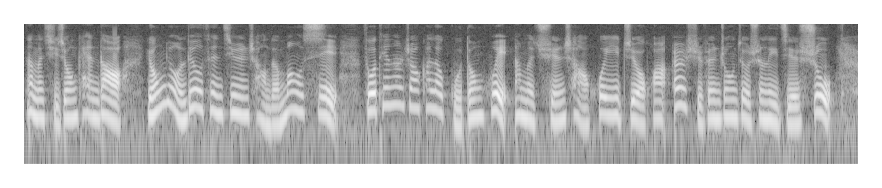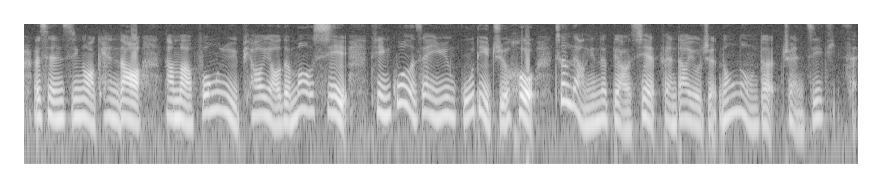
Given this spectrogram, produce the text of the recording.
那么其中看到拥有六寸晶圆厂的茂系，昨天呢召开了股东会，那么全场会议只有花二十分钟就顺利结束。而曾经我看到那么。风雨飘摇的茂矽挺过了在营运谷底之后，这两年的表现反倒有着浓浓的转机题材。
